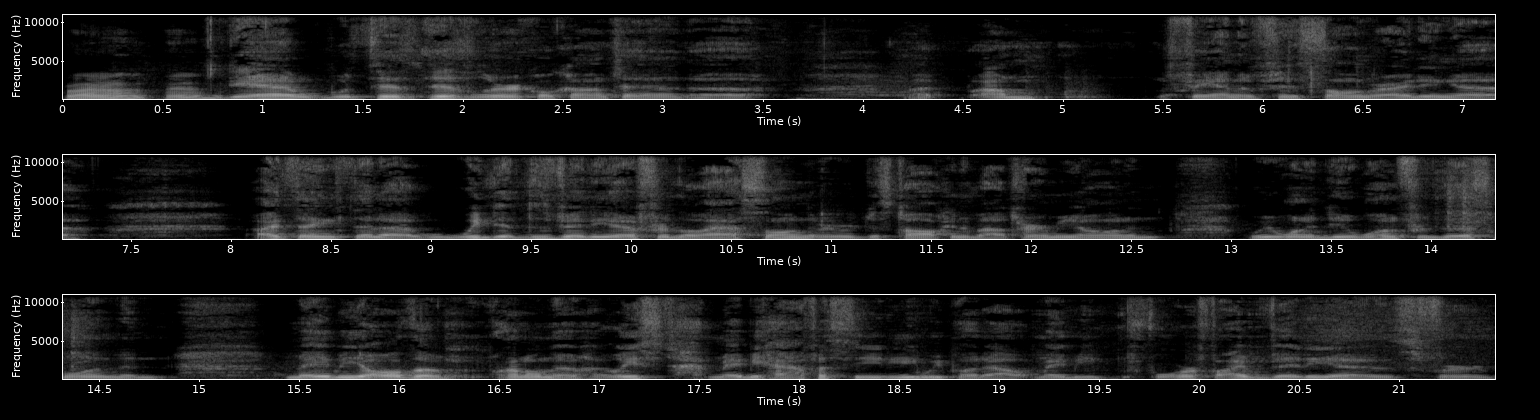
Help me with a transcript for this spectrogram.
Right on. Yeah. Yeah, with his his lyrical content, uh, I, I'm a fan of his songwriting. Uh, I think that uh, we did this video for the last song that we were just talking about, "Turn Me On," and we want to do one for this one, and maybe all the I don't know, at least maybe half a CD we put out, maybe four or five videos for.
